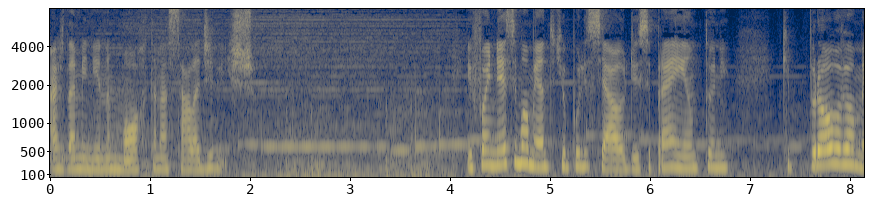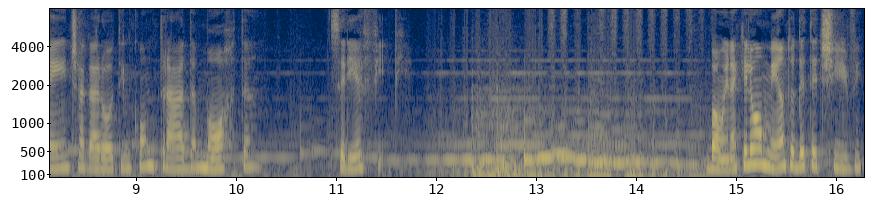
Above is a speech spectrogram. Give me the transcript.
às da menina morta na sala de lixo. E foi nesse momento que o policial disse para Anthony que provavelmente a garota encontrada morta seria Phoebe. Bom, e naquele momento o detetive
